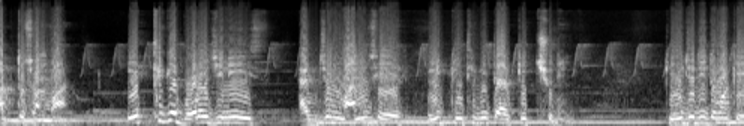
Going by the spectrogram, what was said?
আত্মসম্মান। এর থেকে বড় জিনিস, একজন মানুষের এই পৃথিবীতে আর কিচ্ছু নেই। কেউ যদি তোমাকে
